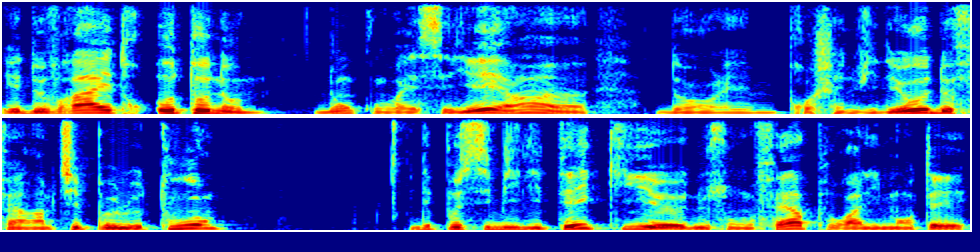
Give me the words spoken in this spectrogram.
et devra être autonome. Donc on va essayer, hein, dans les prochaines vidéos, de faire un petit peu le tour des possibilités qui euh, nous sont offertes pour alimenter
